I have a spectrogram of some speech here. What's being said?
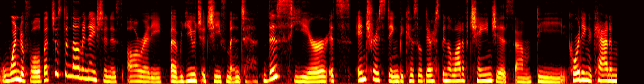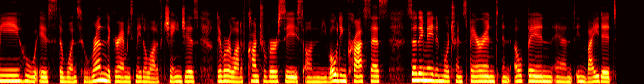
wonderful, but just the nomination is already a huge achievement. This year, it's interesting because there's been a lot of changes. Um, the Recording Academy, who is the ones who run the Grammys, made a lot of changes. There were a lot of controversies on the voting process, so they made it more transparent and open and invited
